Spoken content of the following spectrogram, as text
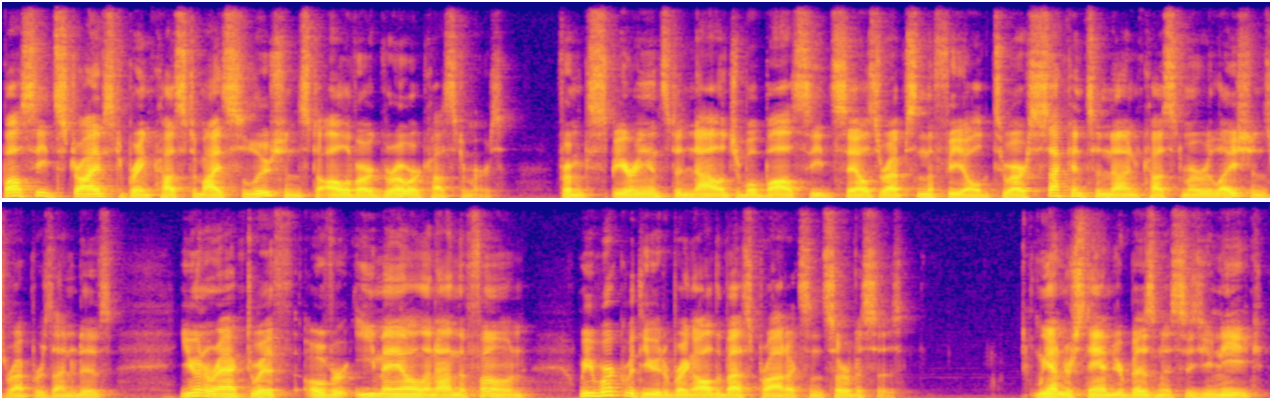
Ball Seed strives to bring customized solutions to all of our grower customers. From experienced and knowledgeable Ball Seed sales reps in the field to our second to none customer relations representatives you interact with over email and on the phone, we work with you to bring all the best products and services. We understand your business is unique,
